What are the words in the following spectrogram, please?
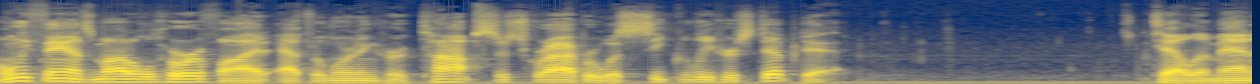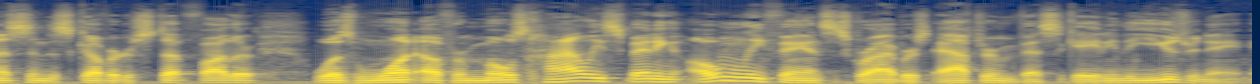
OnlyFans model horrified after learning her top subscriber was secretly her stepdad. Taylor Madison discovered her stepfather was one of her most highly spending OnlyFans subscribers after investigating the username.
